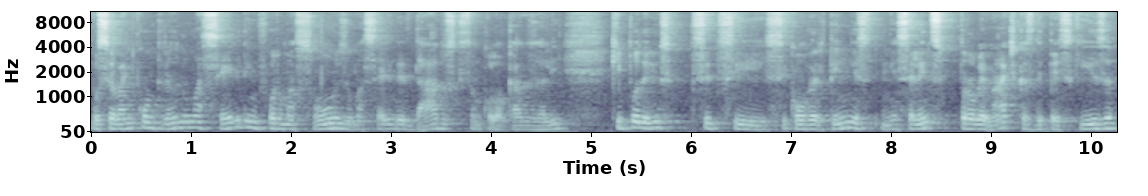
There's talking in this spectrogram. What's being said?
você vai encontrando uma série de informações, uma série de dados que são colocados ali que poderiam se, se, se converter em, excelentes problemáticas de pesquisa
